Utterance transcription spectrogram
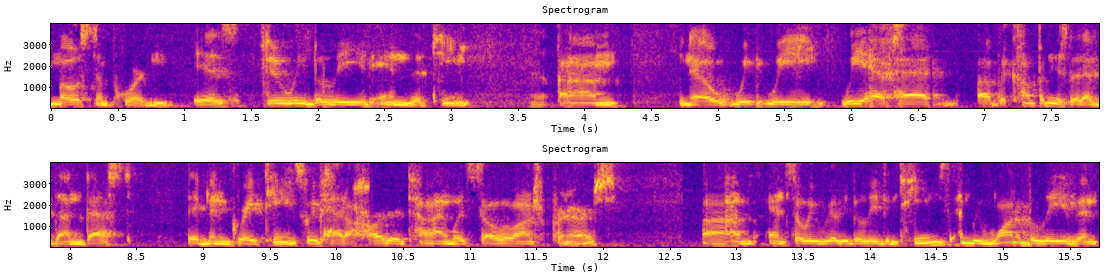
most important, is do we believe in the team? Yep. Um, you know, we, we we have had of the companies that have done best, they've been great teams. We've had a harder time with solo entrepreneurs um, and so we really believe in teams and we want to believe in,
